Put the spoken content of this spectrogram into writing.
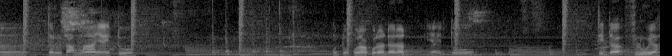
E, terutama yaitu untuk kura-kura darat yaitu tidak flu ya.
